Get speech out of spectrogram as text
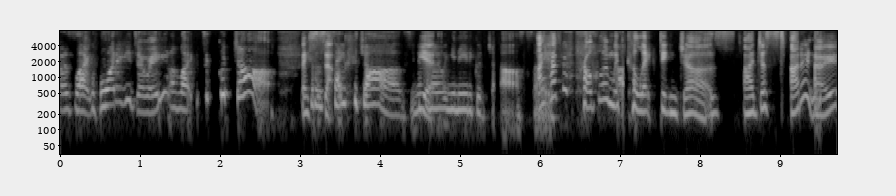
was like, What are you doing? And I'm like, It's a good jar. They suck. save the jars. You never Yeah. know when you need a good jar. So. I have a problem with uh collecting jars. I just, I don't know.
